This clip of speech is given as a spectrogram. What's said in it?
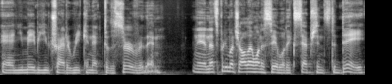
and you maybe you try to reconnect to the server then. And that's pretty much all I want to say about exceptions today.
